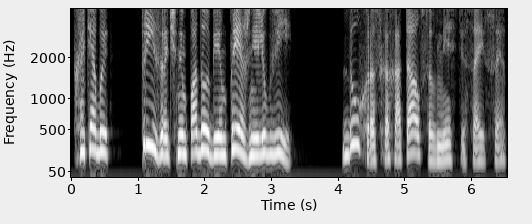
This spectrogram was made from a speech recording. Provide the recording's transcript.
хотя бы призрачным подобием прежней любви. Дух расхохотался вместе с Айсет.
